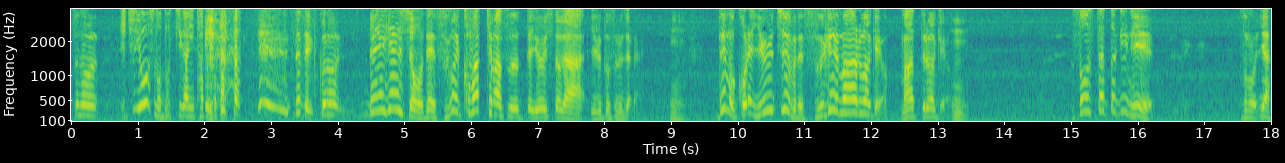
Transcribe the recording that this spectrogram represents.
その必要？そのどっち側に立つとか。だってこの霊現象ですごい困ってますっていう人がいるとするじゃない。うん。でもこれ YouTube ですげえ回るわけよ。回ってるわけよ。うん。そうした時にそのいや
